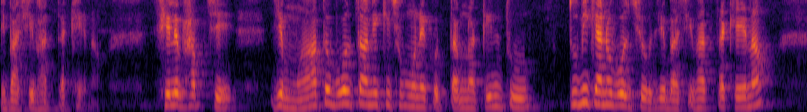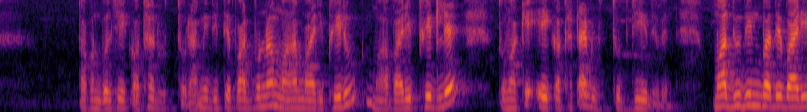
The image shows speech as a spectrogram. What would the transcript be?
এই বাসি ভাতটা খেয়ে নাও। ছেলে ভাবছে যে, মা তো বলতো আমি কিছু মনে করতাম না, কিন্তু তুমি কেন বলছো যে, বাসি ভাতটা খেয়ে নাও? তখন বলছে, এই কথার উত্তর আমি দিতে পারব না, মা বাড়ি ফিরুক, মা বাড়ি ফিরলে তোমাকে এই কথাটার উত্তর দিয়ে দেবেন। মা দুদিন বাদে বাড়ি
